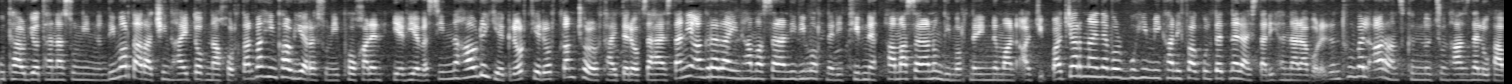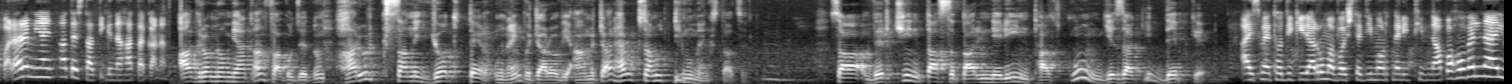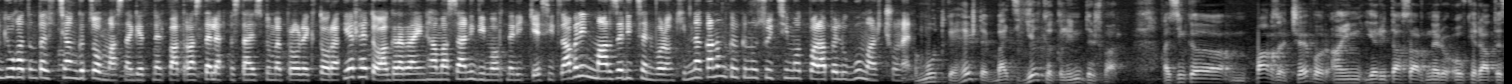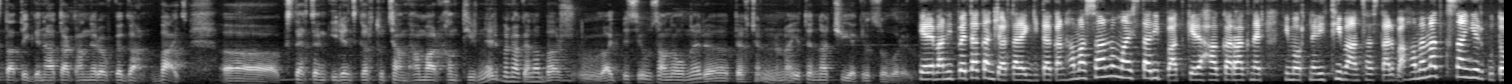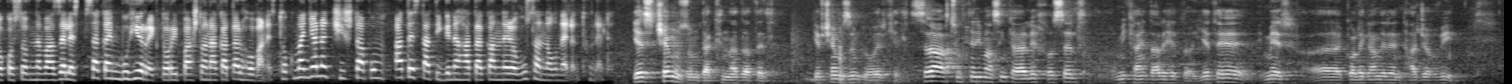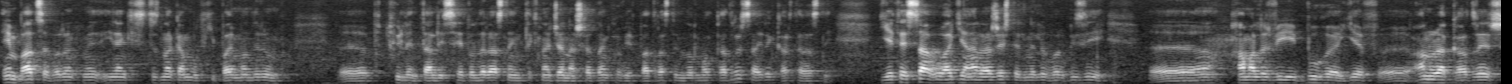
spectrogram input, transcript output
879 դիմորդ առաջին հայտով նախորդ տարվա 530-ի փոխարեն եւ եւս 900-ը երկրորդ, երրորդ կամ չորրորդ հայտերով։ Սա Հայաստանի ագրարային համասարանի դիմորդների թիվն է։ Համասարանում դիմորդների նման աճի պատճառն այն է, որ բուհի մի քանի ֆակուլտետներ այս տարի հնարավոր էր ընդունվել առանց քննություն հանձնելու։ Բավարար է միայն ատեստատի գնահատականը։ Ագրոնոմիական ֆակուլտետում 127 տեղ ունենք վճարովի անվճար, 128 դիմում ենք ստացել։ Սա վերջին 10 տարիների ընթացքում եզակի դեպք է։ Այս մեթոդի կիրառումը ոչ թե դիմորդների թիվն ապահովելն է, այլ գյուղատնտեսության գծով մասնագետներ պատրաստելը, վստահեցնում է պրոռեկտորը, եւ հետո ագրարային համասարանի դիմորդների կեսից ավելին մարզերից են, որոնք հիմնականում կրկնուսույցի մոտ պարապելու գումար չունեն։ Մուտքը հեշտ է, բայց ելքը կլինի դժվար։ Այսինքն բարձր չէ, որ այն երիտասարդները, ովքեր ատեստատի գնահատականներով կգան, բայց կստեղծեն իրենց կրթության համար խնդիրներ, բնականաբար այդպիսի ուսանողները տեղ չեն ունենա, եթե նա չի եկել սովորելու։ Երևանի պետական ճարտարագիտական համալսարանում այս տարի պատկերը հակառակն էր։ Դիմորդների թիվը անցած տարվա համեմատ 22%-ով նվազել է, սակայն բուհի ռեկտորի պաշտոնակատար Հովանես Թոքմանյանը չի շտապում ատեստատի գնահատականներով ուսանողներ ընդունել։ Ես չեմ ուզում դա քննադատել եւ չեմ ուզում գովերքել։ Սրա արդյունքների մասին կարելի խոսել մի քանի տարի հետո։ Եթե մեր գոլեգաներեն հաջողվի այն բացը, որոնք իրենք սկզբնական մուտքի պայմաններում թույլ են տալիս հետո լրացնեն տեխնաջան աշխատանքով եւ պատրաստեն նորմալ կադրեր, սա իրեն կարդարացնի։ Եթե սա ուղղակի անհրաժեշտ է լինելու, որպեսզի համալրվի բուհը եւ անորակ կադրեր,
